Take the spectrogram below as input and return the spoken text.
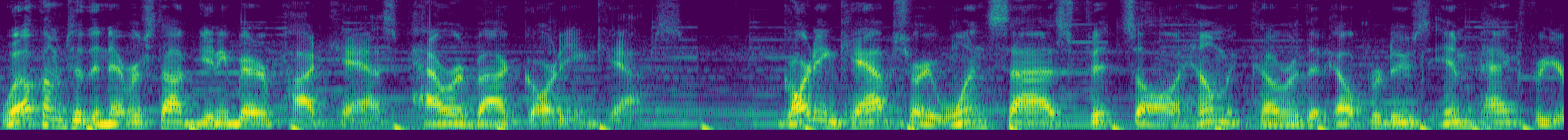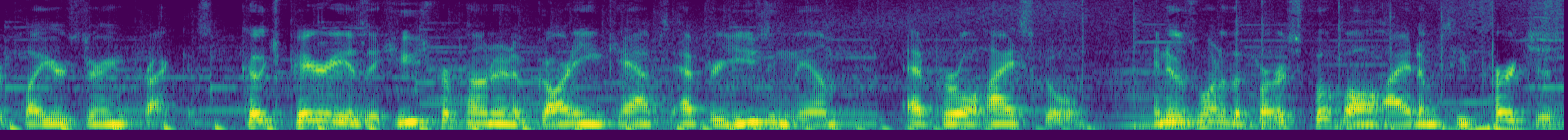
welcome to the never stop getting better podcast powered by guardian caps Guardian caps are a one size fits all helmet cover that help reduce impact for your players during practice. Coach Perry is a huge proponent of Guardian caps after using them at Pearl High School, and it was one of the first football items he purchased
